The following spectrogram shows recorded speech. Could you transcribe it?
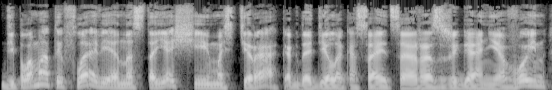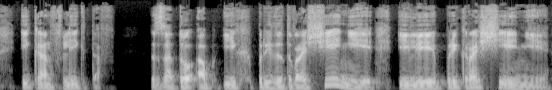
Дипломаты Флавия — настоящие мастера, когда дело касается разжигания войн и конфликтов. Зато об их предотвращении или прекращении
